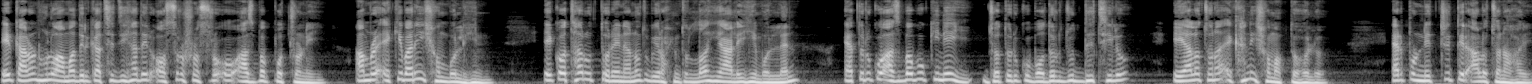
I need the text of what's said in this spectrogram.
یہ کارن ہل ہمارے جیہر اصر شست اور وہ آسبابتر نہیں ہمارے ہیبلہ ایکتار اتر نانت اللہ علیحل اتٹکو آسباب کی نہیں جتو بدر جدے چل یہ آلوچنا اخنے سمپر نیتر آلوچنا ہے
